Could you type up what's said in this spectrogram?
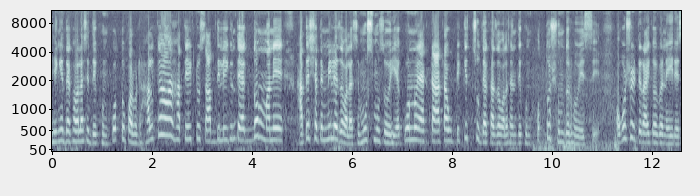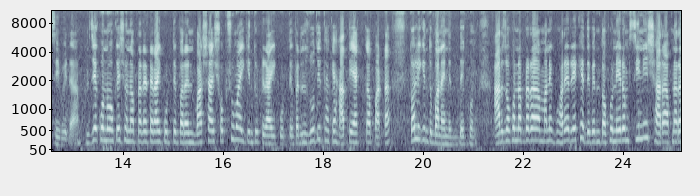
ভেঙে দেখাওয়ালা আছে, দেখুন কত পারফেক্ট হালকা হাতে একটু চাপ দিলেই কিন্তু একদম মানে হাতের সাথে মিলে যাওয়া আছে, মুসমুস হইয়া। কোনো একটা আটা উঠে কিচ্ছু দেখা যাওয়া আছে দেখুন কত সুন্দর হয়েছে। অবশ্যই ট্রাই করবেন এই রেসিপিটা যে কোনো ওকেশনে আপনারা ট্রাই করতে পারেন, বাসায় সবসময় কিন্তু ট্রাই করতে পারেন। যদি থাকে হাতে এক কাপ আটা, তাহলে কিন্তু বানাই নিতে দেখুন। আর যখন আপনারা মানে ঘরে রেখে দেবেন, তখন এরম চিনি সারা আপনারা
